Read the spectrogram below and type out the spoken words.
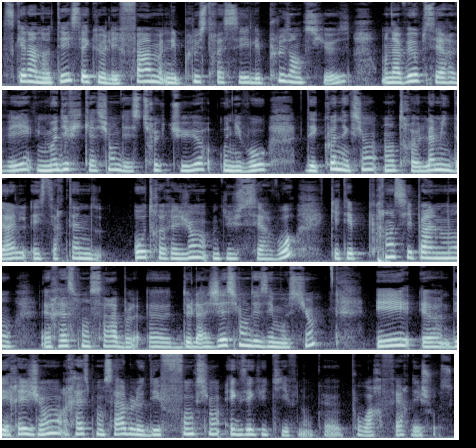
Ce qu'elle a noté, c'est que les femmes les plus stressées, les plus anxieuses, on avait observé une modification des structures au niveau des connexions entre l'amygdale et certaines autres régions du cerveau qui étaient principalement responsables euh, de la gestion des émotions euh, des régions responsables des fonctions exécutives, donc euh, pouvoir faire des choses.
